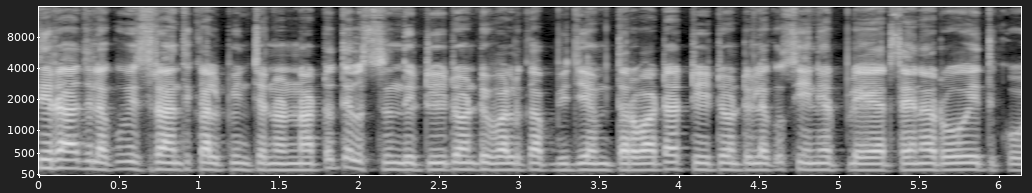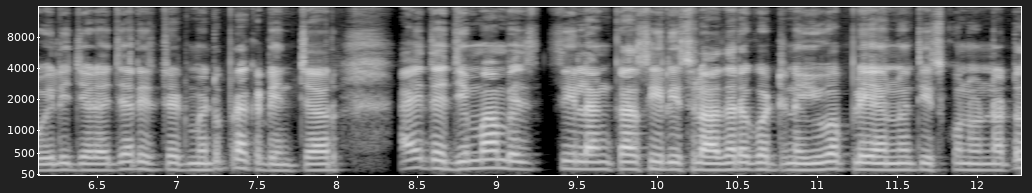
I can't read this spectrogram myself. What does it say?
సిరాజ్లకు విశ్రాంతి కల్పించనున్నట్టు తెలుస్తుంది. టీ ట్వంటీ వరల్డ్ కప్ విజయం తర్వాత టీ ట్వంటీలకు సీనియర్ ప్లేయర్స్ అయిన రోహిత్ కోహ్లీ జడేజా రిటైర్మెంట్ ప్రకటించారు. అయితే జింబాబే శ్రీలంక సిరీస్లో అదరగొట్టిన యువ ప్లేయర్ను తీసుకున్నట్టు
